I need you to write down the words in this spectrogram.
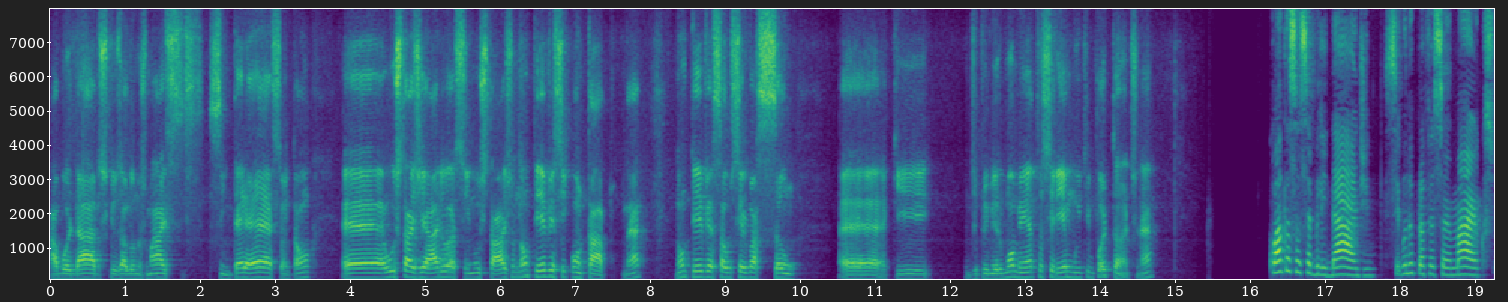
abordados que os alunos mais se interessam. Então, é, o estagiário, assim, no estágio, não teve esse contato, né? Não teve essa observação é, que, de primeiro momento, seria muito importante, né? Quanto à sociabilidade, segundo o professor Marcos,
